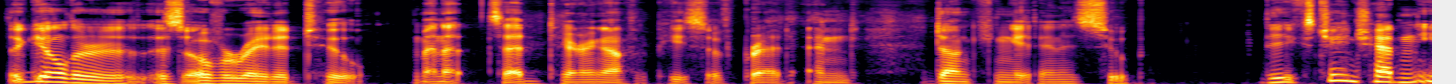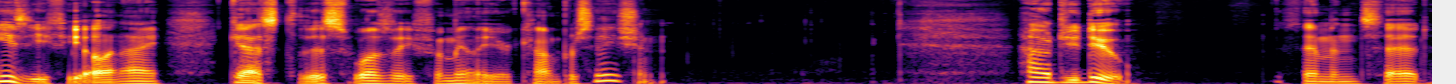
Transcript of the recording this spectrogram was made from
The guilder is overrated too, Manette said, tearing off a piece of bread and dunking it in his soup. The exchange had an easy feel, and I guessed this was a familiar conversation. How do you do? Simmon said.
